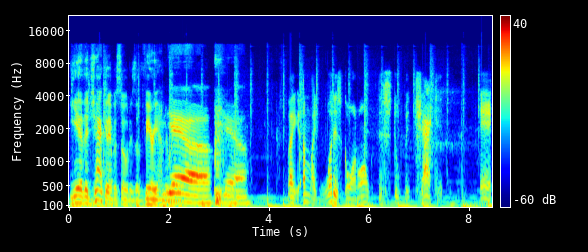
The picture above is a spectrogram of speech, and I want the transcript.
Yeah, the jacket episode is a very underrated. yeah, yeah. Like I'm like, what is going on with this stupid jacket? And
